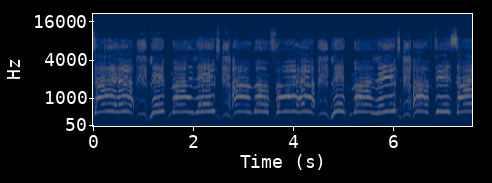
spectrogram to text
desire. Lick my legs, I'm on fire. Lick my legs I've desire.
